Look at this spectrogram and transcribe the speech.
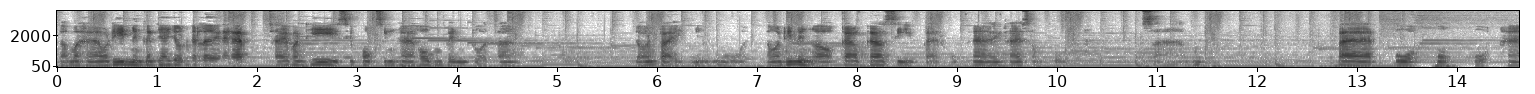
เรามาหาวันที่ 1 กันยายนกันเลยนะครับ ใช้วันที่ 16 สิงหาคมเป็นตัวตั้ง ย้อนไป1งวดรางวัลที่ 1 ออก 994865เลขท้าย2ตัว3 แปดบวกหกบวกห้า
